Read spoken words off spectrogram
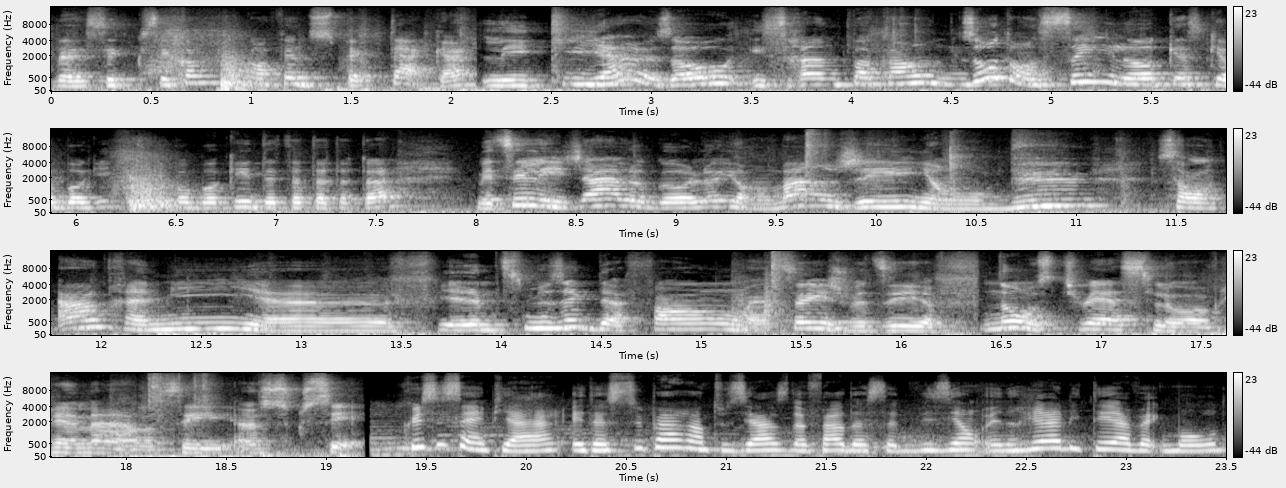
ben, c'est comme quand on fait du spectacle. Hein? Les clients, eux autres, ils se rendent pas compte. Nous autres, on sait là, qu'est-ce qui a bugué, qu'est-ce qui n'a pas bugué, de ta, ta, ta, ta. Mais tu sais, les gens, le gars là, ils ont mangé, ils ont bu, sont entre amis, euh, il y a une petite musique de fond. Tu sais, je veux dire, no stress, là, vraiment, c'est un succès. Chrissy Saint-Pierre était super enthousiaste de faire de cette vision une réalité avec Maude,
